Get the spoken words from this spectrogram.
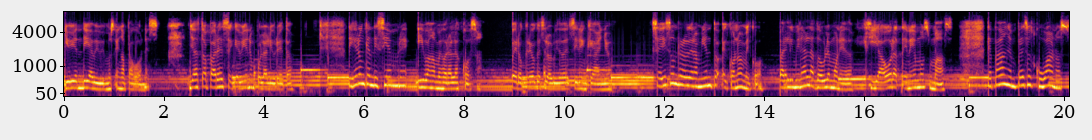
y hoy en día vivimos en apagones. Ya hasta parece que vienen por la libreta. Dijeron que en diciembre iban a mejorar las cosas, pero creo que se le olvidó decir en qué año. Se hizo un reordenamiento económico para eliminar la doble moneda y ahora tenemos más. Te pagan en pesos cubanos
